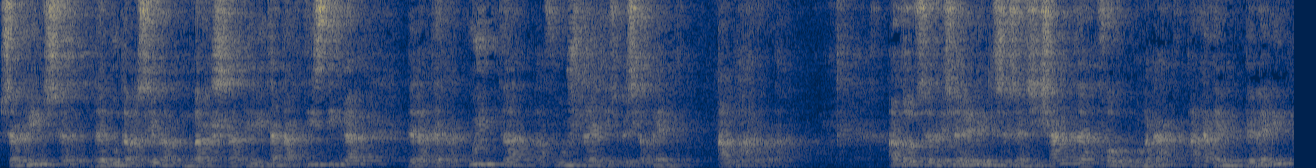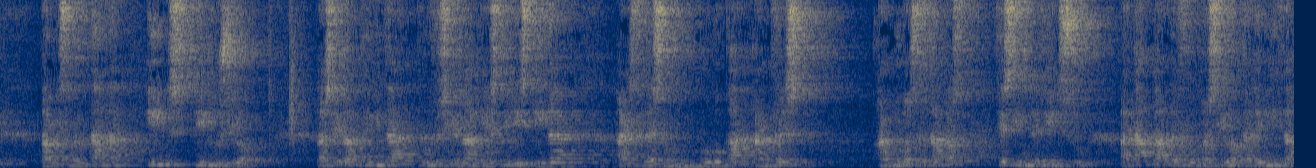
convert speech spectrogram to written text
servint-se, degut a la seva versatilitat artística, de la terra cuita, la fusta i especialment el marbre. El 12 de gener de 1760 fou nomenat acadèmic de mèrit per l'esmentada institució. La seva activitat professional i estilística es desenvolupà en, tres, en dues etapes que sintetitzo. Etapa de formació acadèmica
